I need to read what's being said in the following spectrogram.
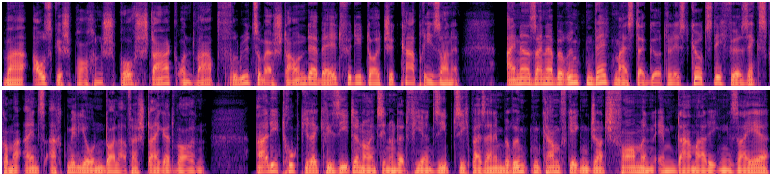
war ausgesprochen spruchstark und warb früh zum Erstaunen der Welt für die deutsche Capri-Sonne. Einer seiner berühmten Weltmeistergürtel ist kürzlich für 6,18 Millionen Dollar versteigert worden. Ali trug die Requisite 1974 bei seinem berühmten Kampf gegen George Foreman im damaligen Zaire,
